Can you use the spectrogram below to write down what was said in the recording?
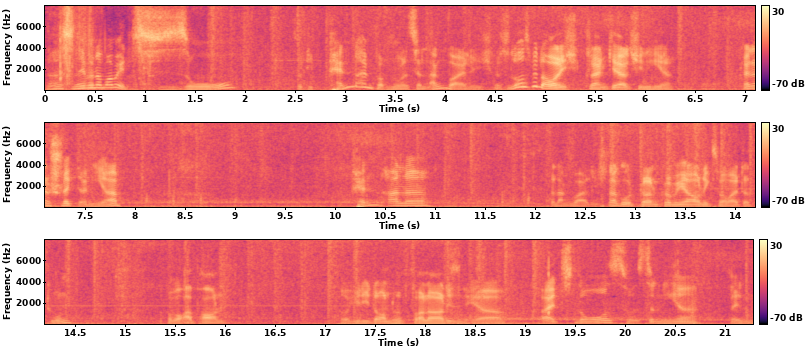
Das nehmen wir nochmal mit. So. So, die pennen einfach nur. Das ist ja langweilig. Was ist los mit euch, kleinen Kerlchen hier? Keiner schlägt einen hier ab. Pennen alle. Langweilig. Na gut, dann können wir hier auch nichts mehr weiter tun. Können wir auch abhauen. So, hier die Dornhüpferler, die sind eher reizlos. Wo ist denn hier? Da hinten.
